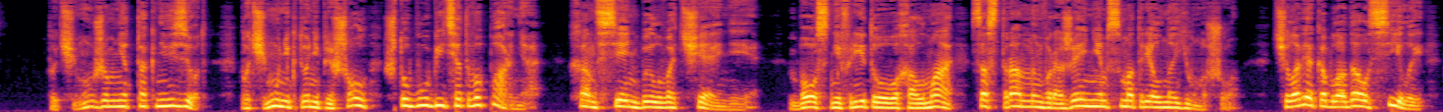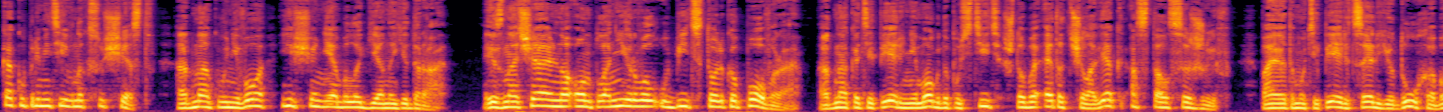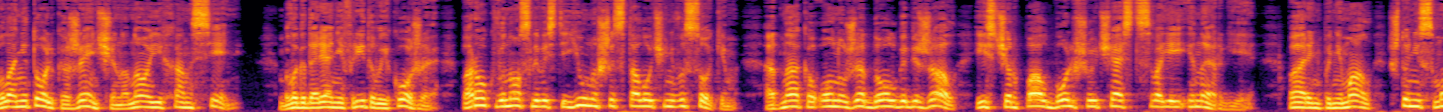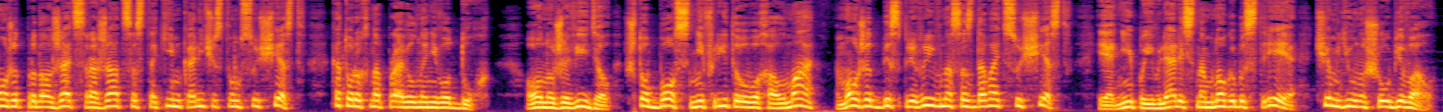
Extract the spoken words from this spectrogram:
«Почему же мне так не везет? Почему никто не пришел, чтобы убить этого парня?» Хан Сень был в отчаянии. Босс нефритового холма со странным выражением смотрел на юношу. Человек обладал силой, как у примитивных существ, однако у него еще не было гена ядра. Изначально он планировал убить только повара, однако теперь не мог допустить, чтобы этот человек остался жив. Поэтому теперь целью духа была не только женщина, но и Хан Сень. Благодаря нефритовой коже порог выносливости юноши стал очень высоким, однако он уже долго бежал и исчерпал большую часть своей энергии. Парень понимал, что не сможет продолжать сражаться с таким количеством существ, которых направил на него дух. Он уже видел, что босс нефритового холма может беспрерывно создавать существ, и они появлялись намного быстрее, чем юноша убивал.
